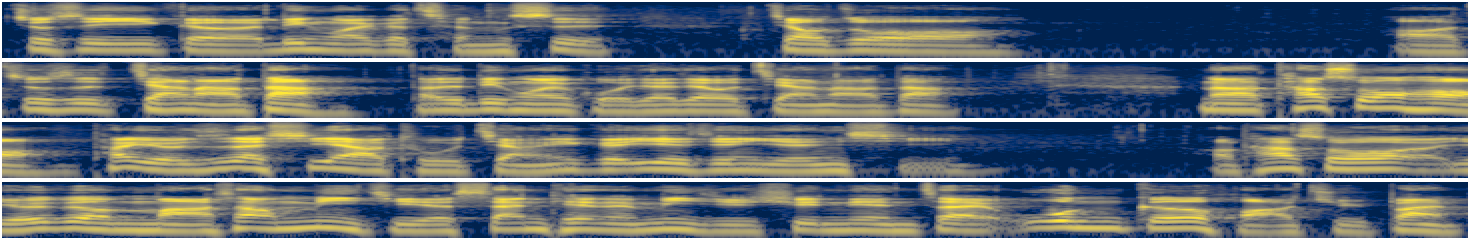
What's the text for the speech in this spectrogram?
就是一个另外一个城市，叫做哦，就是加拿大，它是另外一个国家叫加拿大。那他说哈，他有一次在西雅图讲一个夜间研习。哦他说有一个马上密集的三天的密集训练在温哥华举办，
